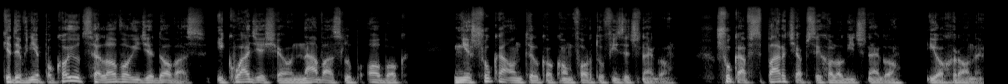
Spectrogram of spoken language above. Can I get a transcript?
Kiedy w niepokoju celowo idzie do was i kładzie się na was lub obok, nie szuka on tylko komfortu fizycznego. Szuka wsparcia psychologicznego i ochrony.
